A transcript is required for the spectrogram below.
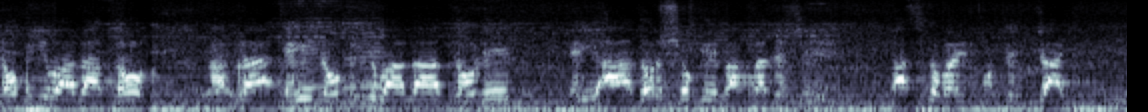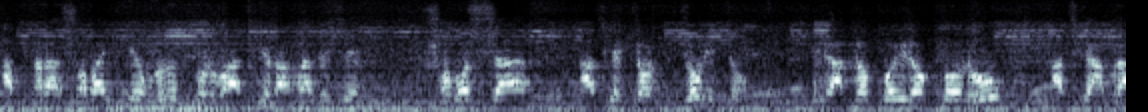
নবীওয়ালা দল। আমরা এই নবীওয়ালা দলের এই আদর্শকে বাংলাদেশে বাস্তবায়ন করতে চাই। আপনারা সবাইকে অনুরোধ করব আজকে বাংলাদেশের সমস্যা আজকে জড়িত বিরানব্বই লক্ষ লোক আজকে আমরা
